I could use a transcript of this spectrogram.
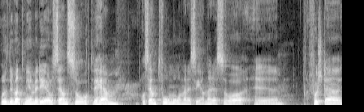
Och det var inte mer med det. Och sen så åkte vi hem. Och sen två månader senare så... Eh, första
